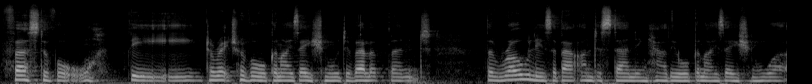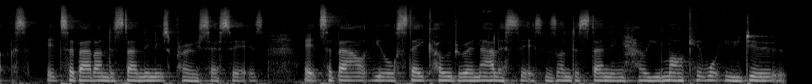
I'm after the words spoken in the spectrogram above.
First of all, the Director of Organisational Development the role is about understanding how the organisation works. It's about understanding its processes. It's about your stakeholder analysis, is understanding how you market what you do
